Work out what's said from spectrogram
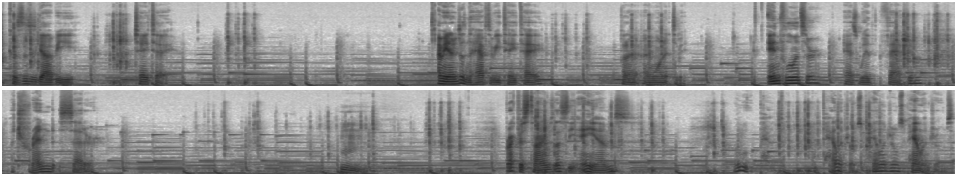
Because this has got to be Tay Tay. I mean, it doesn't have to be Tay Tay, but I, I want it to be. Influencer, as with fashion, a trend setter. Hmm. Breakfast times, that's the AMs. Ooh, palindromes, palindromes, palindromes.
